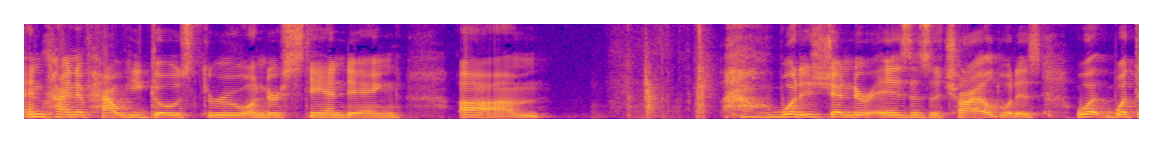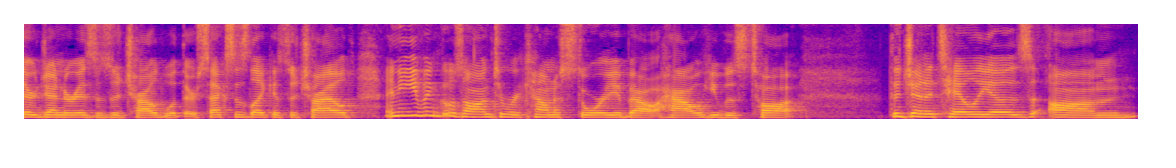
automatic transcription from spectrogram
and kind of how he goes through understanding um, what his gender is as a child, what is what what their gender is as a child, what their sex is like as a child, and he even goes on to recount a story about how he was taught the genitalias um,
